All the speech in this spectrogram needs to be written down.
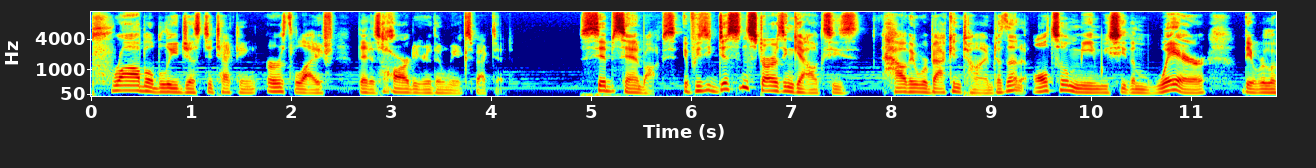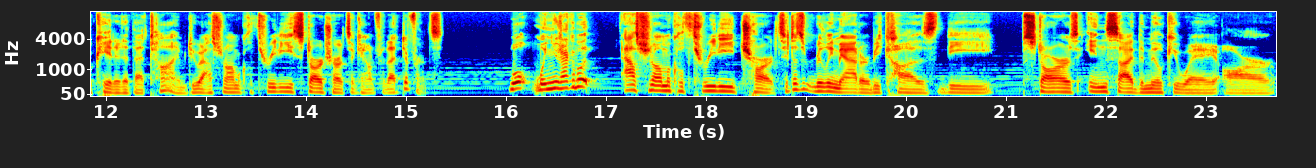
probably just detecting Earth life that is harder than we expected. SIB Sandbox. If we see distant stars and galaxies, how they were back in time, does that also mean we see them where they were located at that time? Do astronomical 3D star charts account for that difference? Well, when you talk about astronomical 3D charts, it doesn't really matter because the stars inside the Milky Way are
